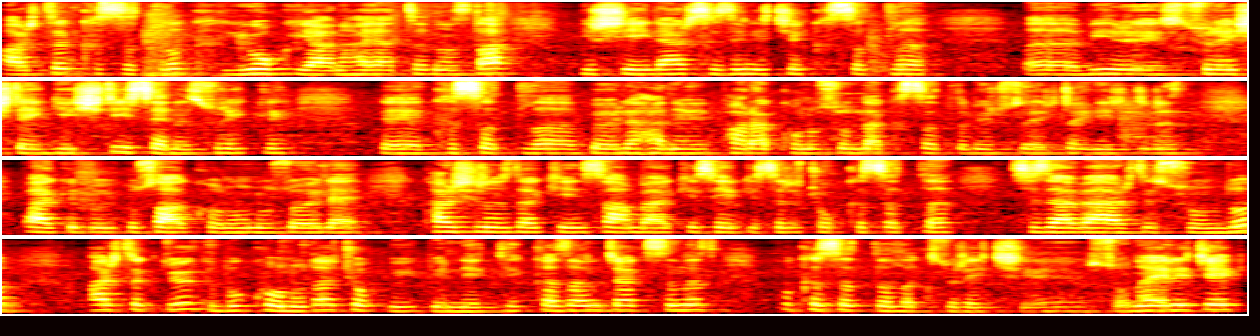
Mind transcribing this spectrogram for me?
Artık kısıtlık yok yani hayatınızda bir şeyler sizin için kısıtlı e, bir süreçte geçtiyseniz sürekli e, kısıtlı böyle hani para konusunda kısıtlı bir süreçten geçtiniz. Belki duygusal konunuz öyle. Karşınızdaki insan belki sevgisini çok kısıtlı size verdi, sundu. Artık diyor ki bu konuda çok büyük bir netlik kazanacaksınız. Bu kısıtlılık süreç e, sona erecek.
